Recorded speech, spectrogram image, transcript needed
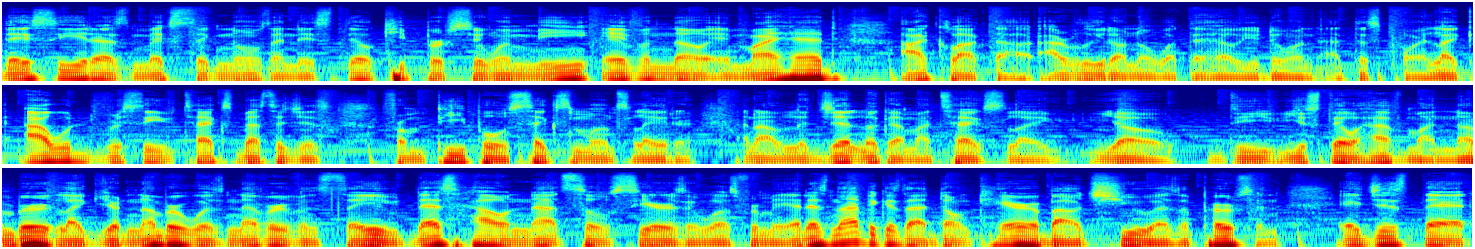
They see it as mixed signals and they still keep pursuing me, even though in my head, I clocked out. I really don't know what the hell you're doing at this point. Like, I would receive text messages from people six months later, and I would legit look at my text like, yo, do you, still have my number? Like, your number was never even saved. That's how not so serious it was for me. And it's not because I don't care about you as a person. It's just that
